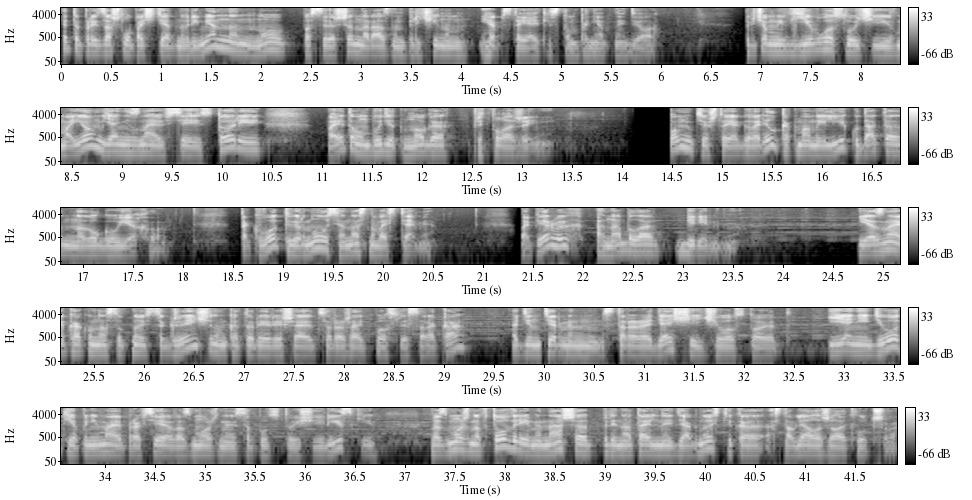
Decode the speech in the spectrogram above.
Это произошло почти одновременно, но по совершенно разным причинам и обстоятельствам, понятное дело. Причем и в его случае, и в моем я не знаю всей истории, поэтому будет много предположений. Помните, что я говорил, как мама Ильи куда-то надолго уехала? Так вот, вернулась она с новостями. Во-первых, она была беременна. Я знаю, как у нас относятся к женщинам, которые решаются рожать после 40. Один термин «старородящие» чего стоит. И я не идиот, я понимаю про все возможные сопутствующие риски – Возможно, в то время наша пренатальная диагностика оставляла желать лучшего.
